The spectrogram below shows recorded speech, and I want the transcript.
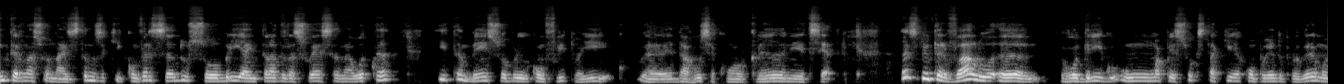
internacionais. Estamos aqui conversando sobre a entrada da Suécia na OTAN e também sobre o conflito aí é, da Rússia com a Ucrânia, etc. Antes do intervalo, uh, Rodrigo, uma pessoa que está aqui acompanhando o programa,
